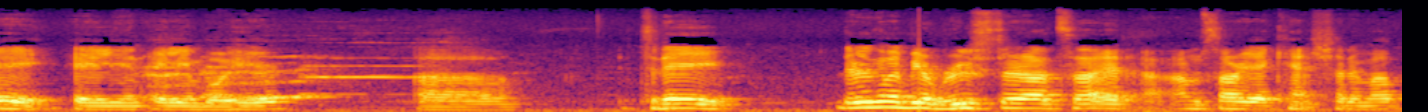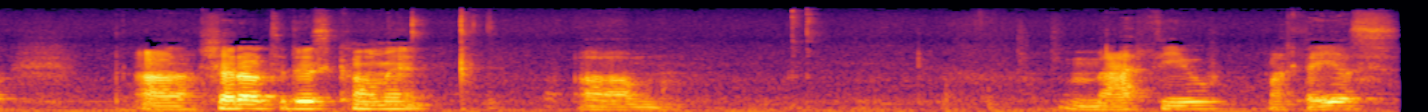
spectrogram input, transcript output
Hey, Alien, Alien Boy here. Uh, today, there's gonna be a rooster outside. I'm sorry I can't shut him up. Uh, shout out to this comment. Um, Matthew, Matthias.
